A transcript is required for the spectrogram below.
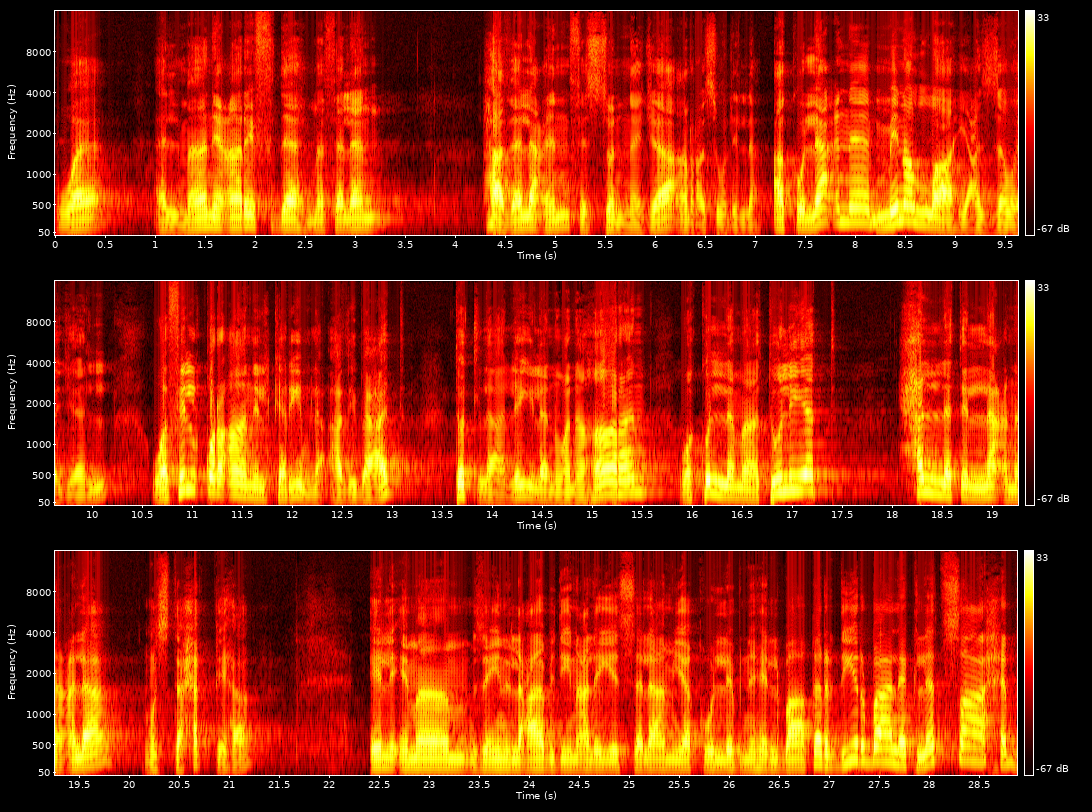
والمانع رفده مثلا. هذا لعن في السنة جاء عن رسول الله. أكو لعنة من الله عز وجل وفي القرآن الكريم لا هذه بعد تتلى ليلا ونهارا وكلما تليت حلت اللعنة على مستحقها. الإمام زين العابدين عليه السلام يقول لابنه الباقر دير بالك لا تصاحب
